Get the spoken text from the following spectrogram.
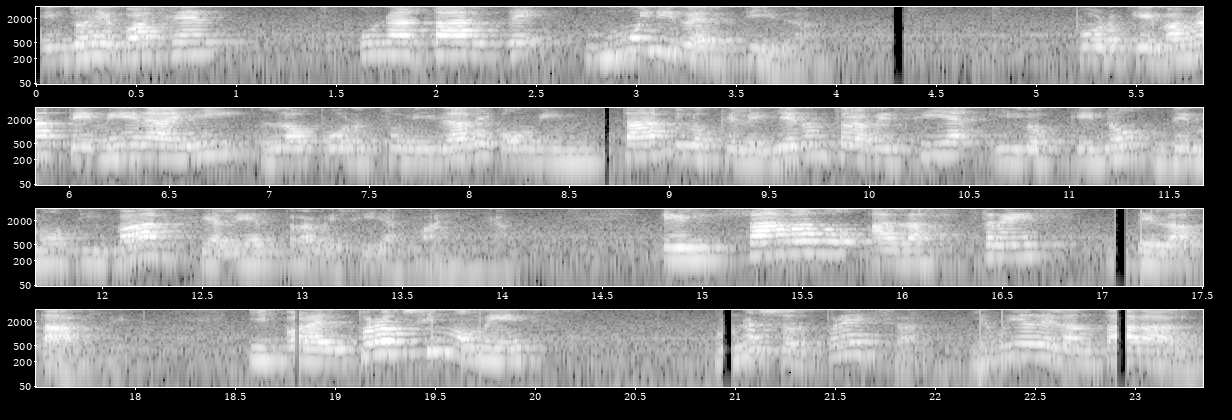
Entonces va a ser una tarde muy divertida porque van a tener ahí la oportunidad de comentar los que leyeron Travesía y los que no, de motivarse a leer Travesías Mágicas. El sábado a las 3 de la tarde. Y para el próximo mes, una sorpresa, les voy a adelantar algo.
